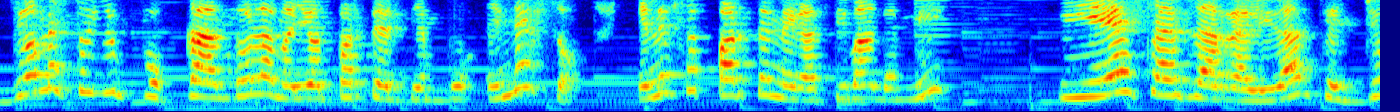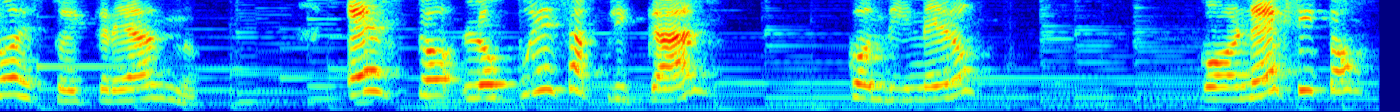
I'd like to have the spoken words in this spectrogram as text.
yo me estoy enfocando la mayor parte del tiempo en eso, en esa parte negativa de mí. Y esa es la realidad que yo estoy creando. Esto lo puedes aplicar con dinero, con éxito,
